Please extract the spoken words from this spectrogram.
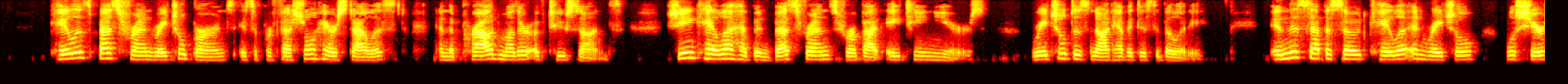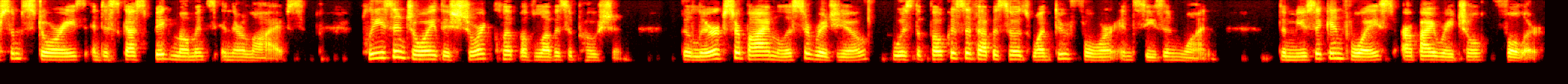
Kayla's best friend, Rachel Burns, is a professional hairstylist and the proud mother of two sons. She and Kayla have been best friends for about 18 years. Rachel does not have a disability. In this episode, Kayla and Rachel will share some stories and discuss big moments in their lives. Please enjoy this short clip of Love is a Potion. The lyrics are by Melissa Riggio, who was the focus of episodes 1 through 4 in season 1. The music and voice are by Rachel Fuller.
